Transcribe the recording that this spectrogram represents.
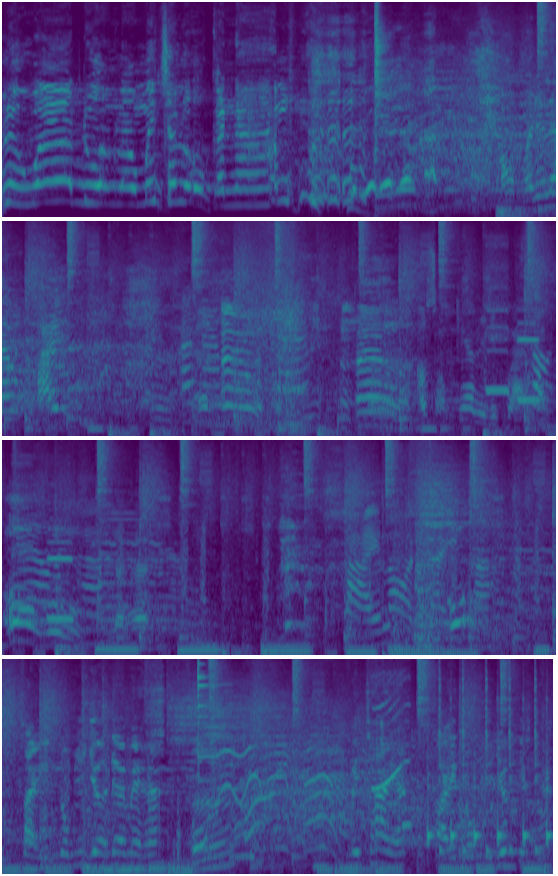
หรือว่าดวงเราไม่ฉลกกับน้ออกไปได้แล้วไปเอาน้ำอะไรคะเออเอาสองแก้วเลยดีกว่าสองแก้วนะคะนะฮะขายหลอดไหนคะใส่นมเยอะๆได้ไหมฮะได้ค่ะไม่ใช่ฮะ ใส่นมเยอะๆอย่างนี้ฮะ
